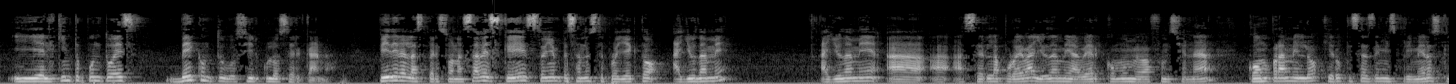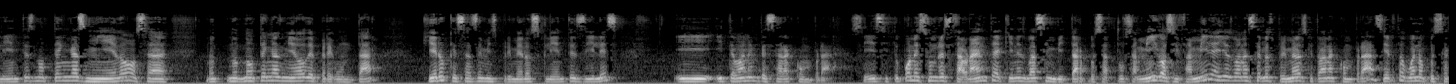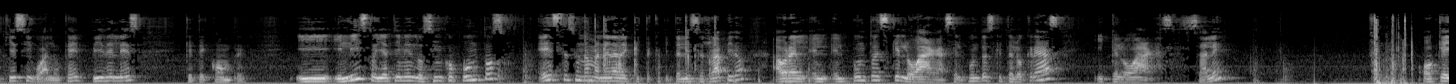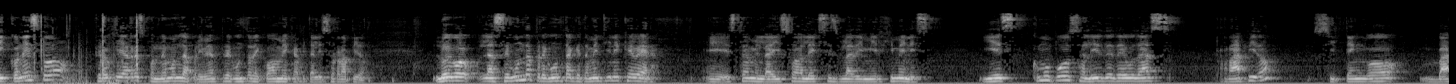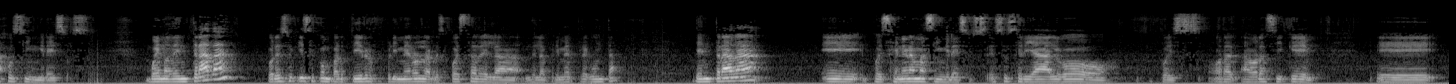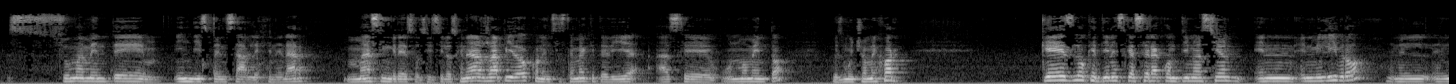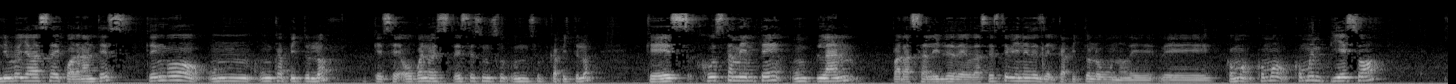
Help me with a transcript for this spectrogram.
Y el quinto punto es, ve con tu círculo cercano. Pídele a las personas, ¿sabes qué? Estoy empezando este proyecto, ayúdame. Ayúdame a, hacer la prueba, ayúdame a ver cómo me va a funcionar. Cómpramelo, quiero que seas de mis primeros clientes. No tengas miedo, o sea, no, no tengas miedo de preguntar. Quiero que seas de mis primeros clientes, diles y, te van a empezar a comprar. ¿sí? Si tú pones un restaurante, ¿a quienes vas a invitar? Pues a tus amigos y familia, ellos van a ser los primeros que te van a comprar, ¿cierto? Bueno, pues aquí es igual, ¿ok? Pídeles que te compren. Y, listo, ya tienes los cinco puntos. Esta es una manera de que te capitalices rápido. Ahora, el, el punto es que lo hagas, el punto es que te lo creas y que lo hagas, ¿sale? Ok, con esto creo que ya respondemos la primera pregunta de cómo me capitalizo rápido. Luego, la segunda pregunta que también tiene que ver eh, esta me la hizo Alexis Vladimir Jiménez. Y es, ¿cómo puedo salir de deudas rápido si tengo bajos ingresos? Bueno, de entrada, por eso quise compartir primero la respuesta de la, de la primera pregunta. De entrada, eh, pues genera más ingresos. Eso sería algo, pues ahora, ahora sí que eh, sumamente indispensable, generar más ingresos. Y si los generas rápido con el sistema que te di hace un momento, pues mucho mejor. ¿Qué es lo que tienes que hacer a continuación? En, en mi libro, en el, libro ya base de cuadrantes, tengo un, capítulo, que se, o bueno, este, es un, subcapítulo, que es justamente un plan para salir de deudas. Este viene desde el capítulo 1, de, cómo, cómo, cómo empiezo,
